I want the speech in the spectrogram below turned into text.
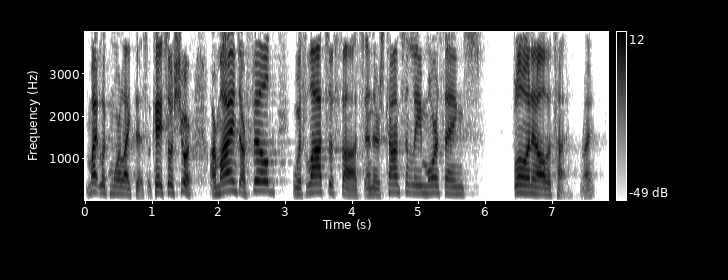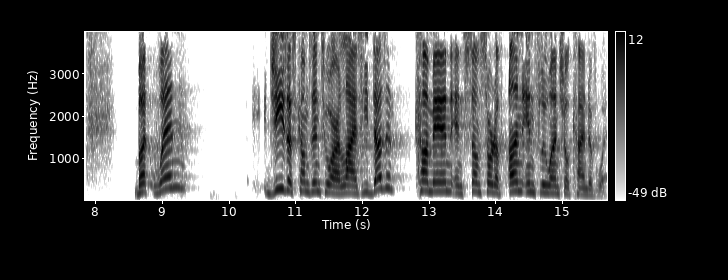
might look more like this. Okay, so sure, our minds are filled with lots of thoughts, and there's constantly more things flowing in all the time, right? But when Jesus comes into our lives, he doesn't come in in some sort of uninfluential kind of way.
